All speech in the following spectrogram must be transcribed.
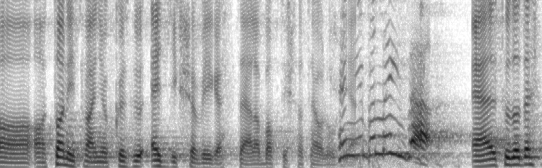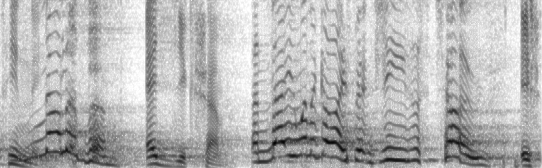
a, a tanítványok közül egyik se végezte el a baptista Can you teológiát? believe that? El tudod ezt hinni? None of them. Egyik sem. And they were the guys that Jesus chose. És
